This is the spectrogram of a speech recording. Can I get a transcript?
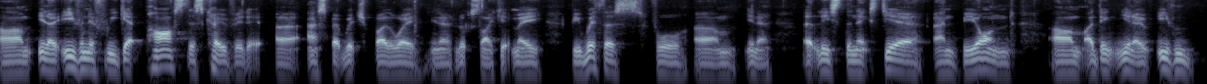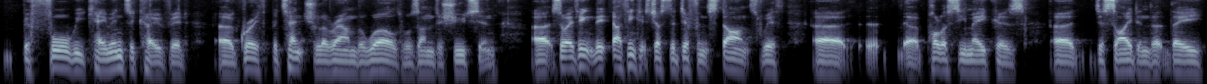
Um, you know, even if we get past this COVID uh, aspect, which by the way, you know, looks like it may be with us for um, you know at least the next year and beyond. Um, I think, you know, even before we came into COVID, uh, growth potential around the world was undershooting. Uh, so I think I think it's just a different stance with uh, uh policymakers uh, deciding that they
